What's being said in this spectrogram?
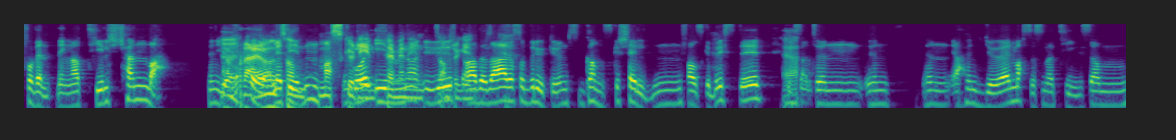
forventninga til kjønn, da. Hun gjør ja, det, hele sånn tiden. Maskulin. Går inn og ut av det der, og så bruker hun ganske sjelden falske bryster. Ja. Hun, hun, hun, ja, hun, gjør masse sånne ting som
